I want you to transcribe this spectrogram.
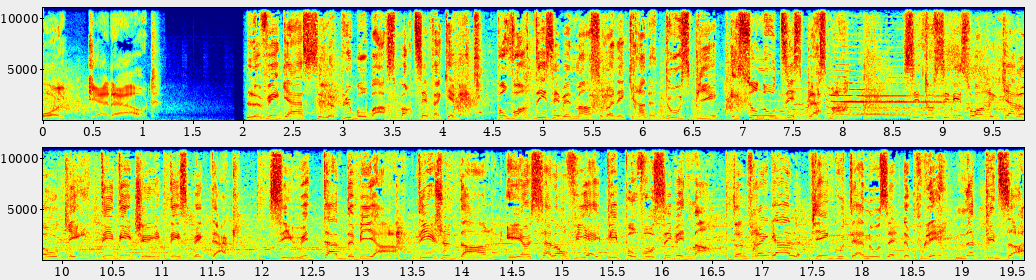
or get out. Le Vegas, c'est le plus beau bar sportif à Québec. Pour voir des événements sur un écran de 12 pieds et sur nos 10 placements. C'est aussi des soirées karaoké, des DJ, des spectacles. C'est 8 tables de billard, des jeux d'art et un salon VIP pour vos événements. Donne Fringale, viens goûter à nos ailes de poulet, notre pizza,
